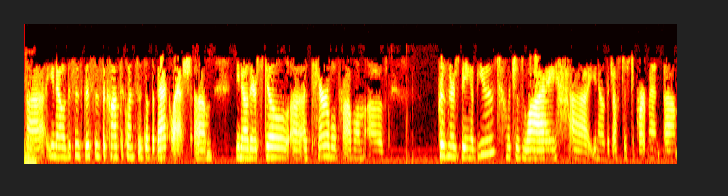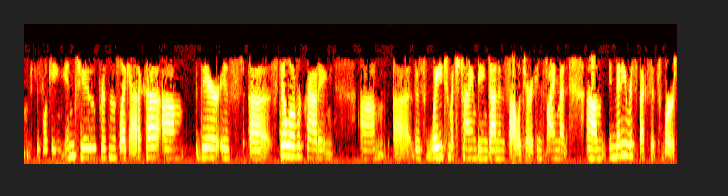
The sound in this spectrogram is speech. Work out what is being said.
Uh, you know, this is this is the consequences of the backlash. Um, you know, there's still a, a terrible problem of prisoners being abused, which is why uh, you know the Justice Department um, is looking into prisons like Attica. Um, there is uh, still overcrowding. Um, uh, there's way too much time being done in solitary confinement. Um, in many respects, it's worse,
